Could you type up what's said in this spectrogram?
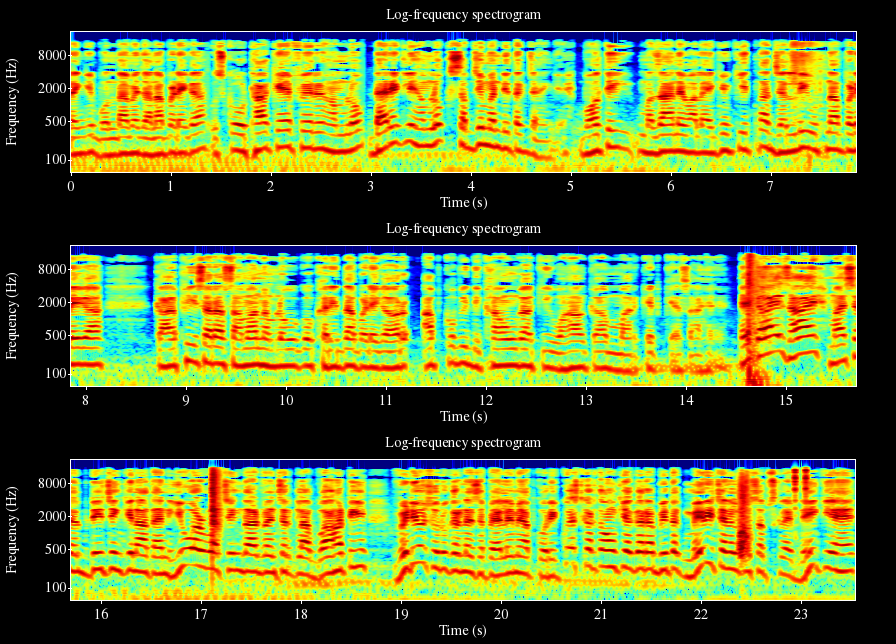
नारंगी बोंडा में जाना पड़ेगा। उसको उठा के फिर हम लोग डायरेक्टली हम लोग सब्ज़ी मंडी तक जाएँगे। बहुत ही मज़ा आने वाला है, क्योंकि इतना जल्दी उठना पड़ेगा। काफ़ी सारा सामान हम लोगों को खरीदना पड़ेगा और आपको भी दिखाऊँगा कि वहाँ का मार्केट कैसा है। एडवेंचर क्लब गुवाहाटी वीडियो शुरू करने से पहले मैं आपको रिक्वेस्ट करता हूँ कि अगर अभी तक मेरी चैनल को सब्सक्राइब नहीं किए हैं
